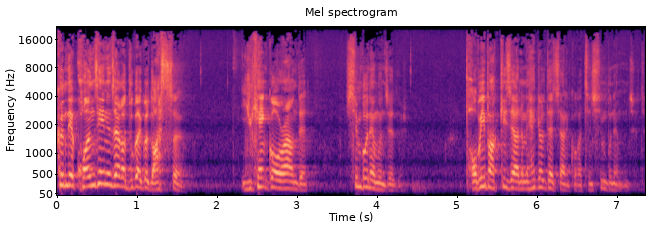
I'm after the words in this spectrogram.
근데 권세 있는 자가 누가 이걸 놨어요. You can't go around it. 신분의 문제들. 법이 바뀌지 않으면 해결되지 않을 것 같은 신분의 문제들.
